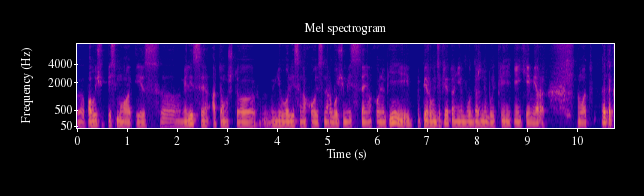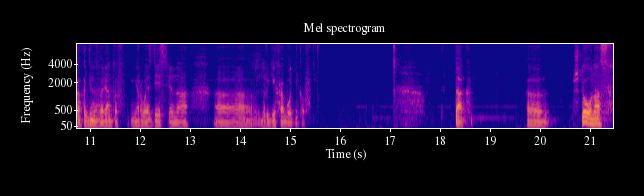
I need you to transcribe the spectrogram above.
Э, получит письмо из э, милиции о том, что у него лица находятся на рабочем месте состояния алкогольного опьянения, и по первому декрету они будут, должны будут принять некие меры. Вот. Это как один из вариантов мер воздействия на э, других работников. Так, э, что у нас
